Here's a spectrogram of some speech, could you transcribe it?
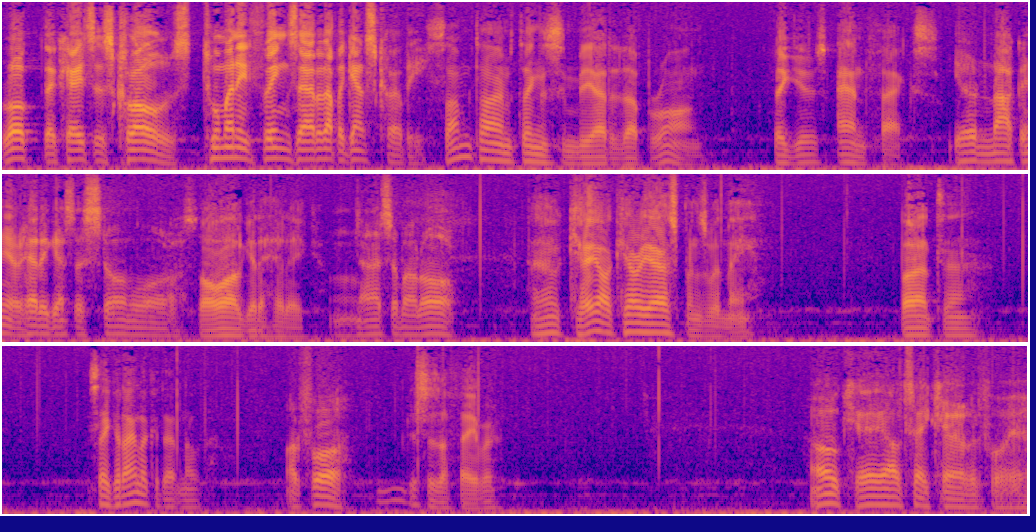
Look, the case is closed. Too many things added up against Kirby. Sometimes things can be added up wrong. Figures and facts. You're knocking your head against a stone wall. So I'll get a headache. Mm, That's about all. Okay, I'll carry aspirins with me. But, uh, say, could I look at that note? What for? Just as a favor. Okay, I'll take care of it for you.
